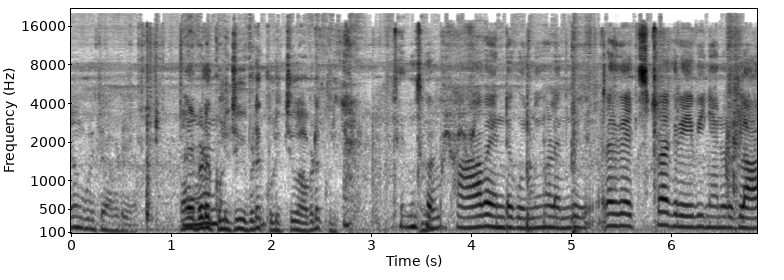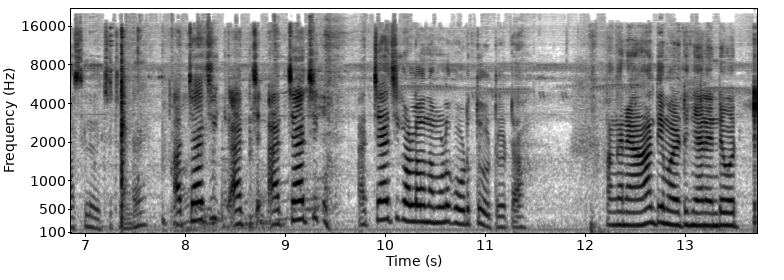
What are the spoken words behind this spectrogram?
ഞാൻ കുളിച്ചു അവിടെയാ. ഞാൻ ഇവിടെ കുളിച്ചു ഇവിടെ കുളിച്ചു അവിടെ കുളിച്ചു. എന്തുവാ? പാവ എന്റെ കുഞ്ഞുങ്ങൾ എന്ത് അതായത് എക്സ്ട്രാ ഗ്രേവി ഞാനൊരു ഗ്ലാസ്സിൽ വെച്ചിട്ടുണ്ട്. അച്ചാച്ചി അച്ചാച്ചി അച്ചാച്ചിക്കുള്ളത് നമ്മൾ കൊടുത്തു വിട്ടു കേട്ടോ. അങ്ങനെ ആദ്യമായിട്ട് ഞാൻ എന്റെ ഒറ്റ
